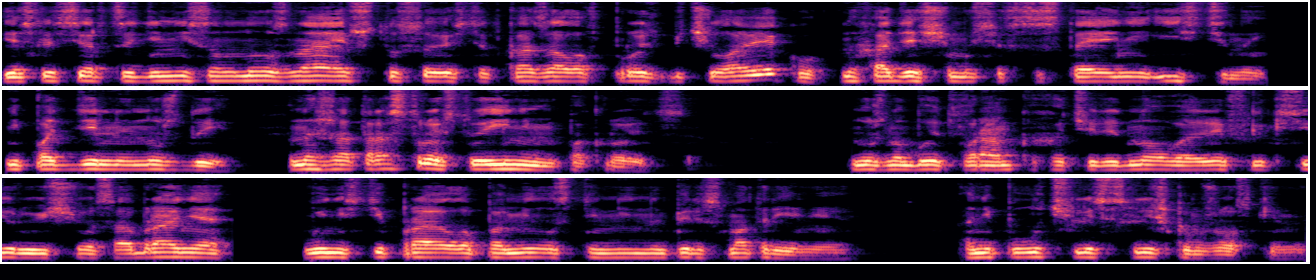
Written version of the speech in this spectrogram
Если сердце Денисовны узнает, что совесть отказала в просьбе человеку, находящемуся в состоянии истинной, неподдельной нужды, она же от расстройства и ними покроется. Нужно будет в рамках очередного рефлексирующего собрания вынести правила по милости не на пересмотрение. Они получились слишком жесткими.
